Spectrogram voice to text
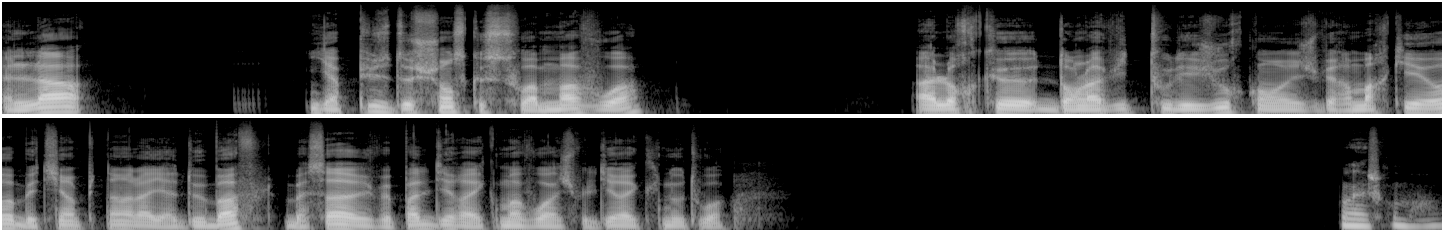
Là, il y a plus de chances que ce soit ma voix Alors que dans la vie de tous les jours, quand je vais remarquer: «Oh, beh, tiens, putain, là, il y a 2 baffles», bah, ça, je vais pas le dire avec ma voix, je vais le dire avec une autre voix. Ouais, je comprends.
